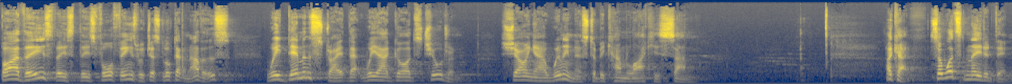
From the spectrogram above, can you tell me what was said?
By these, these, these four things we've just looked at and others, we demonstrate that we are God's children, showing our willingness to become like His Son. Okay, so what's needed then?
